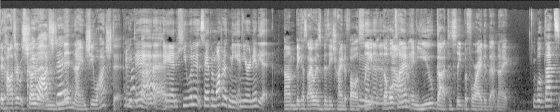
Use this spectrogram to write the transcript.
The concert was started watched at it? midnight and she watched it. I my did, God. and he wouldn't stay up and watch it with me. And you're an idiot. Um, because I was busy trying to fall asleep no, no, the whole no. time and you got to sleep before I did that night. Well, that's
